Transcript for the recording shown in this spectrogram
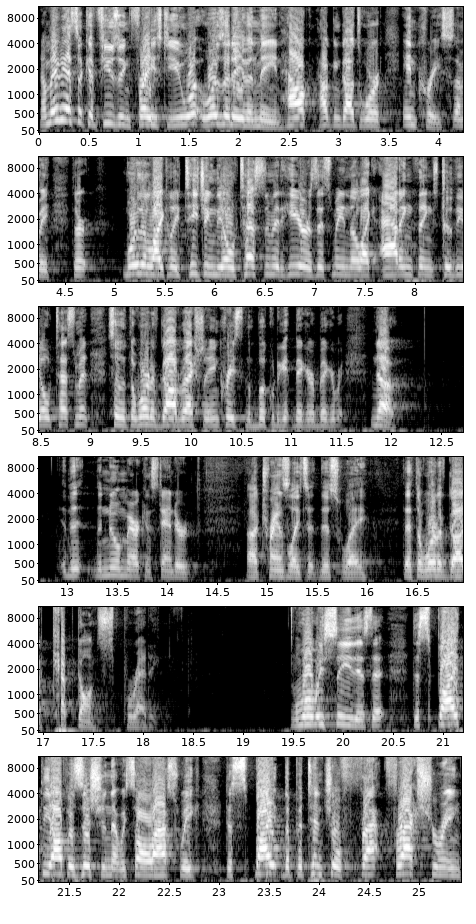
Now, maybe that's a confusing phrase to you. What, what, does it even mean? How, how can God's Word increase? I mean, they're more than likely teaching the Old Testament here. Does this mean they're like adding things to the Old Testament so that the Word of God would actually increase and the book would get bigger, and bigger? No. The, the New American Standard uh, translates it this way that the Word of God kept on spreading. And what we see is that despite the opposition that we saw last week, despite the potential fra- fracturing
